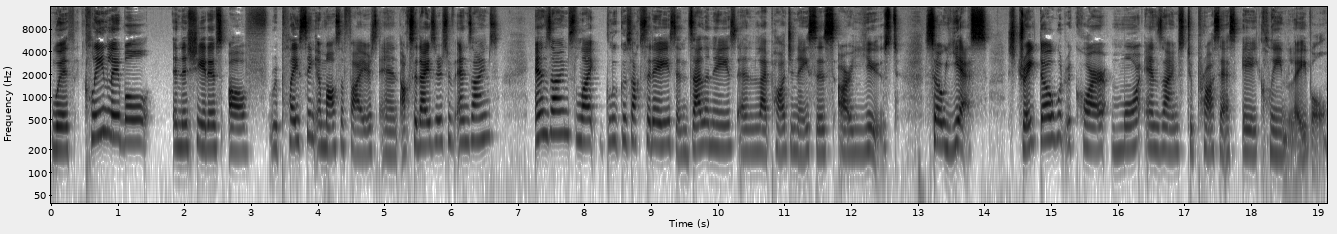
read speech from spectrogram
With clean label initiatives of replacing emulsifiers and oxidizers with enzymes, Enzymes like glucose oxidase and xylanase and lipogenases are used. So yes, straight dough would require more enzymes to process a clean label.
